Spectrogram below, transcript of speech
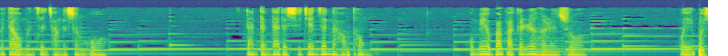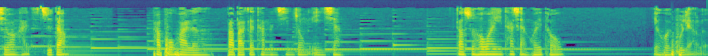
回到我们正常的生活？但等待的时间真的好痛。我没有办法跟任何人说，我也不希望孩子知道，怕破坏了爸爸在他们心中的印象。到时候万一他想回头，也回不了了。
